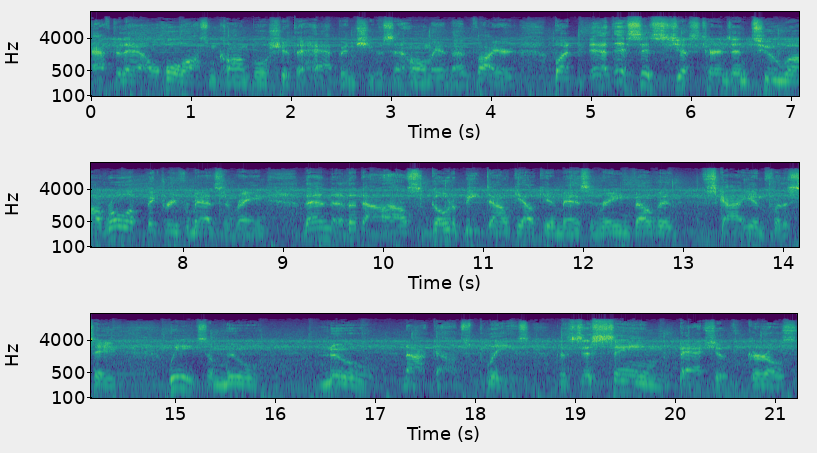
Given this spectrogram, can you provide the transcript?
after that a whole awesome Kong bullshit that happened, she was sent home and then fired. But uh, this is just turns into uh, roll-up victory for Madison Rayne. Then the Dollhouse go to beat down Gail Kim, Madison Rayne, Velvet Sky in for the save. We need some new, new knockouts, please. Because this same batch of girls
